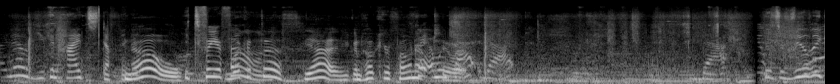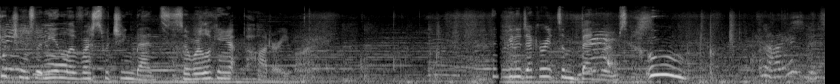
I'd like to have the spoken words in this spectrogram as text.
I know you can hide stuff in it. No. It's for your phone. Look at this. Yeah, you can hook your phone Okay, up I to want it. that, that, that. There's a really good chance that me and Liv are switching beds, so we're looking at Pottery Barn. We're gonna decorate some bedrooms. Ooh! Can I have this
